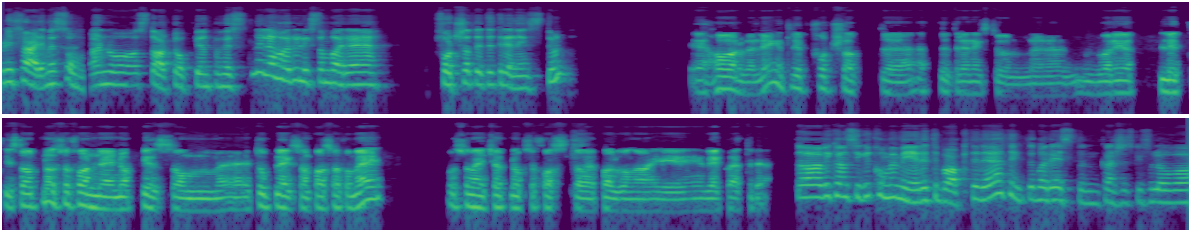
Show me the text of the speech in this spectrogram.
bli ferdig med sommeren og starte opp igjen på høsten, eller har du liksom bare fortsatt etter treningsturen? Jeg har vel egentlig fortsatt uh, etter treningsturen. variert litt i starten, og så fant jeg noe som et opplegg som passer for meg. Og som jeg kjørt nokså fast et par ganger i uka etter det. Da, vi kan sikkert komme mer tilbake til det. Jeg tenkte bare Espen kanskje skulle få lov å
